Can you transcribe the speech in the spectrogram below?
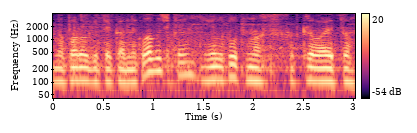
на пороге такая накладочка. И вот тут у нас открывается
